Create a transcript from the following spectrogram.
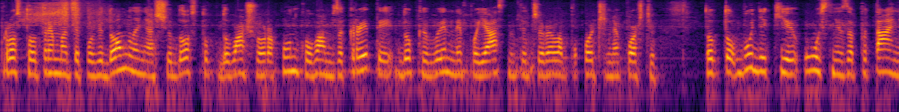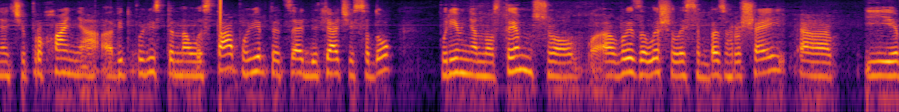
просто отримати повідомлення, що доступ до вашого рахунку вам закритий, доки ви не поясните джерела походження коштів. Тобто будь-які усні запитання чи прохання відповісти на листа, повірте, це дитячий садок порівняно з тим, що ви залишилися без грошей і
